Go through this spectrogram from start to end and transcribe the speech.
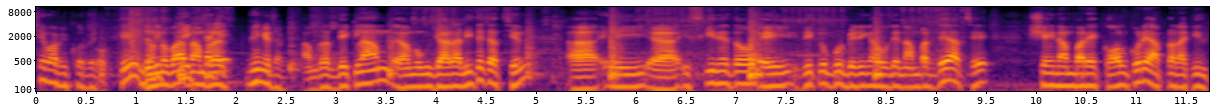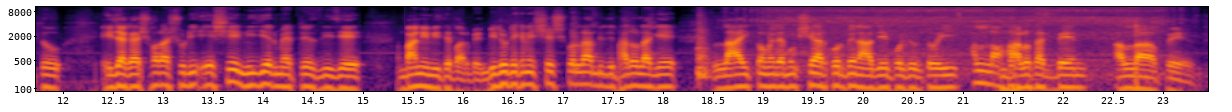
সেভাবেই করবেন। ওকে ধন্যবাদ। আমরা ভেঙে যাবে। আমরা দেখলাম এবং যারা নিতে চাচ্ছেন এই স্ক্রিনে তো এই বিক্রমপুর বেডিং হাউসের নাম্বার দেওয়া আছে। সেই নাম্বারে কল করে আপনারা কিন্তু এই জায়গায় সরাসরি এসে নিজের ম্যাট্রেস নিজে বানিয়ে নিতে পারবেন। ভিডিওটি এখানে শেষ করলাম। যদি ভালো লাগে লাইক কমেন্ট এবং শেয়ার করবেন। আজ এই পর্যন্তই। আল্লাহ ভালো থাকবেন। আল্লাহ হাফেজ।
